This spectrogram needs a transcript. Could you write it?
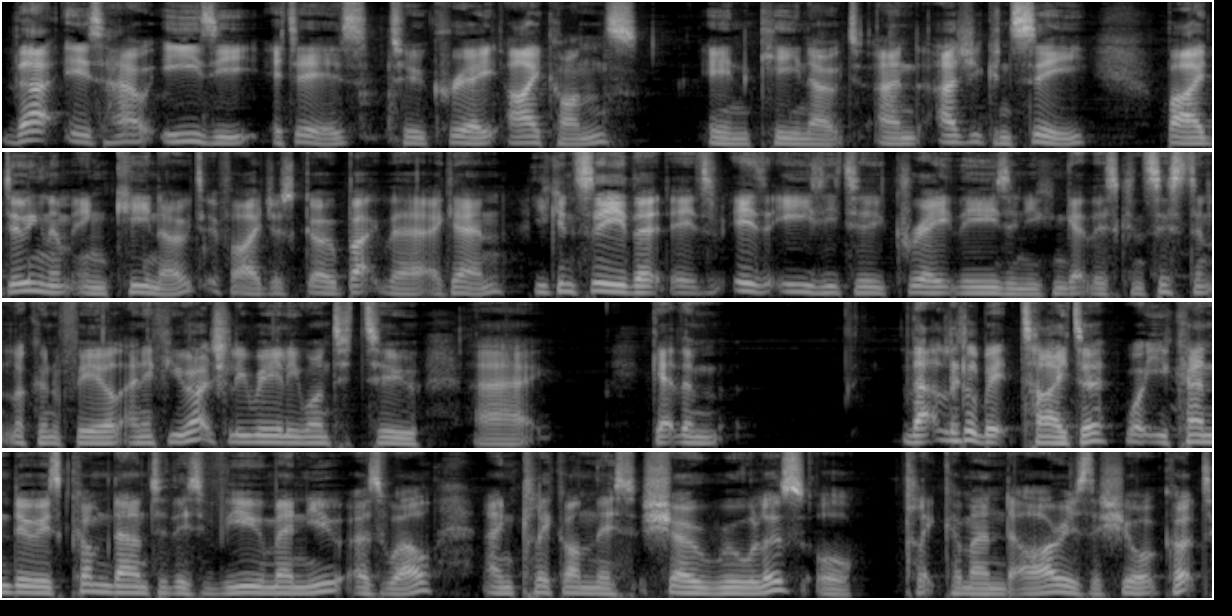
That is how easy it is to create icons in Keynote. And as you can see, by doing them in Keynote, if I just go back there again, you can see that it is easy to create these and you can get this consistent look and feel. And if you actually really wanted to uh, get them that little bit tighter, what you can do is come down to this view menu as well and click on this show rulers or click Command R is the shortcut,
